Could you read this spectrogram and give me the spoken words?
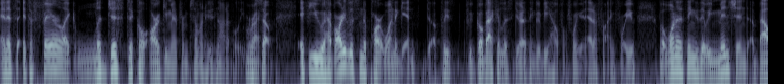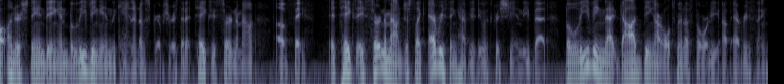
And it's it's a fair like logistical argument from someone who's not a believer. Right. so if you have already listened to part one again uh, please go back and listen to it. I think it would be helpful for you and edifying for you. But one of the things that we mentioned about understanding and believing in the canon of scripture is that it takes a certain amount of faith it takes a certain amount, just like everything having to do with Christianity, that believing that God being our ultimate authority of everything,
